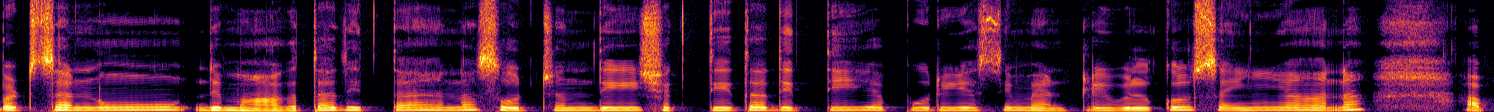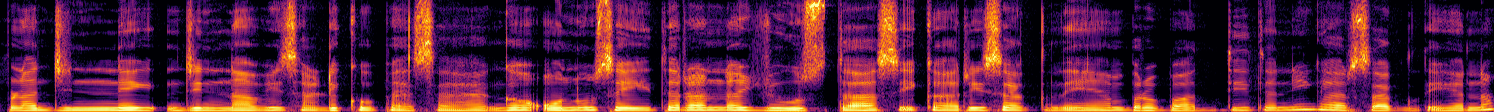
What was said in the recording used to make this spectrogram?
ਬਟ ਸਾਨੂੰ ਦਿਮਾਗ ਤਾਂ ਦਿੱਤਾ ਹੈ ਨਾ ਸੋਚਣ ਦੀ ਸ਼ਕਤੀ ਤਾਂ ਦਿੱਤੀ ਹੈ ਪੂਰੀ, ਅਸੀਂ ਮੈਂਟਲੀ ਬਿਲਕੁਲ ਸਹੀ ਆ ਹਨਾ। ਆਪਣਾ ਜਿੰਨੇ, ਜਿੰਨਾ ਵੀ ਸਾਡੇ ਕੋਲ ਪੈਸਾ ਹੈਗਾ, ਉਹਨੂੰ ਸਹੀ ਤਰ੍ਹਾਂ ਨਾਲ ਯੂਜ਼ ਤਾਂ ਅਸੀਂ ਕਰ ਹੀ ਸਕਦੇ ਹਾਂ, ਬਰਬਾਦੀ ਤਾਂ ਨਹੀਂ ਕਰ ਸਕਦੇ, ਹਨਾ।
